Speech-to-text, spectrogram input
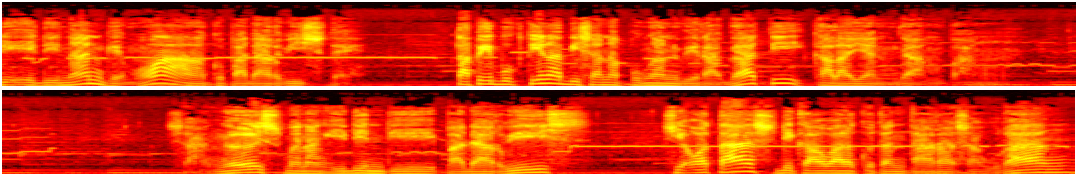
diidinan ge moal ku padar wis teh. tapi buktina bisa nepungan wiragati kalayan gampang. Sanges menang idin di padarwis si otas dikawal ke tentara saurang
